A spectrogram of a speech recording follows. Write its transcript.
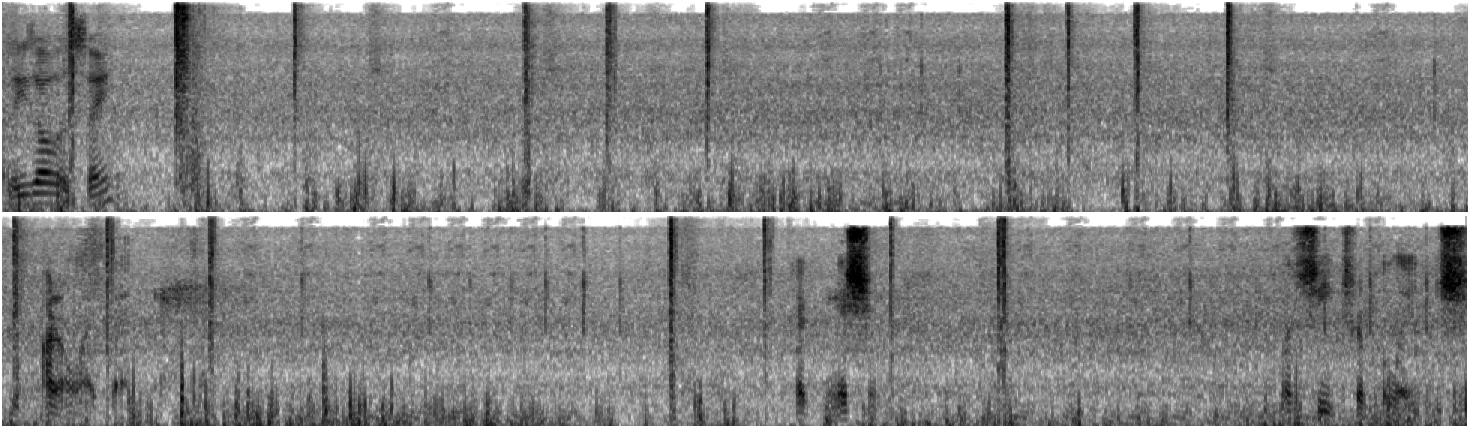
Are these all the same? I don't like that. Technician. Let's see Triple H.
